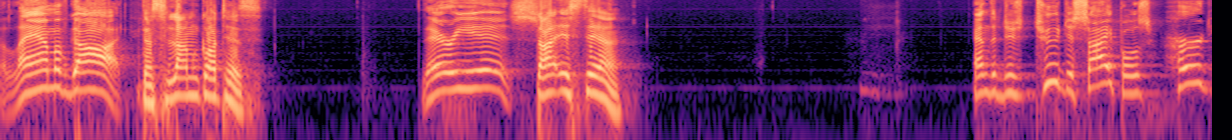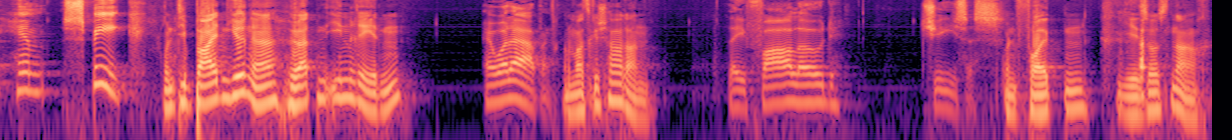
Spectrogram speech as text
The Lamb of God. Das Lamm Gottes. There he is. Da ist er. And the two disciples heard him speak. Und die beiden Jünger hörten ihn reden. And what happened? Und was geschah dann? They followed Jesus. Und folgten Jesus nach.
